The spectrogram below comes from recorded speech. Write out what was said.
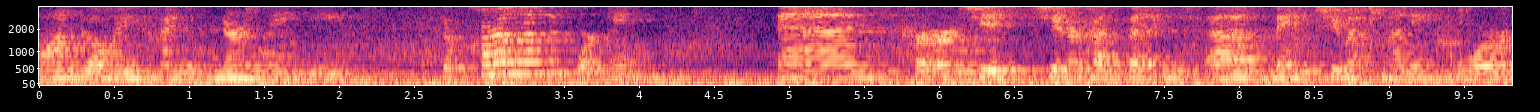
ongoing kind of nursing needs. So Carla was working, and her she had, she and her husband uh, made too much money for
